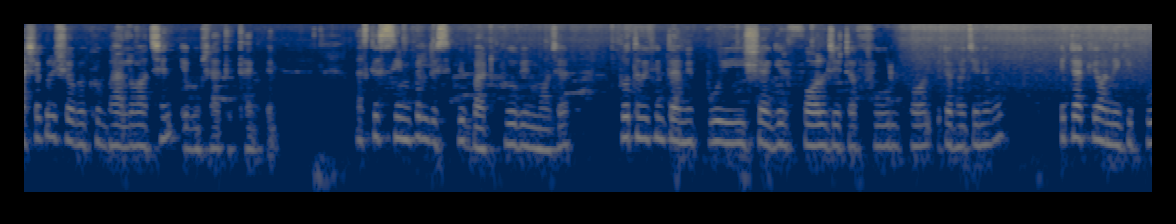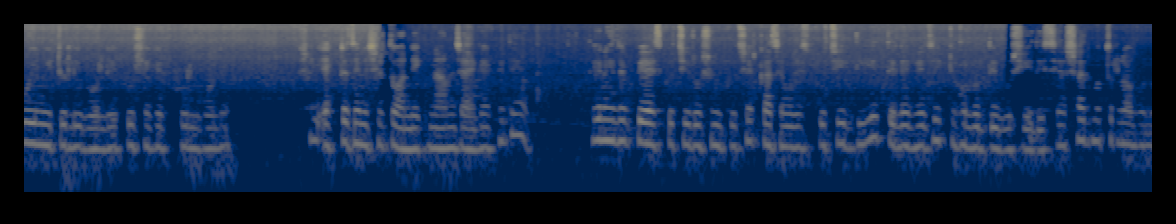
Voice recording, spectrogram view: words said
আশা করি সবাই খুব ভালো আছেন এবং সাথে থাকবেন। আজকে সিম্পল রেসিপি, বাট খুবই মজার। প্রথমে কিন্তু আমি পুঁই শাকের ফল, যেটা ফুল ফল, এটা ভেজে নেব। এটাকে অনেকে পুঁই মিটুলি বলে পুঁই শাকের ফুল বলে। আসলে একটা জিনিসের তো অনেক নাম জায়গা ভেদে এখানে কিন্তু পেঁয়াজ কুচি, রসুন কুচি আর কাঁচামরিচ কুচি দিয়ে তেলে ভেজে একটু হলুদ দিয়ে বসিয়ে দিয়েছি আর স্বাদ মতো লবণ।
